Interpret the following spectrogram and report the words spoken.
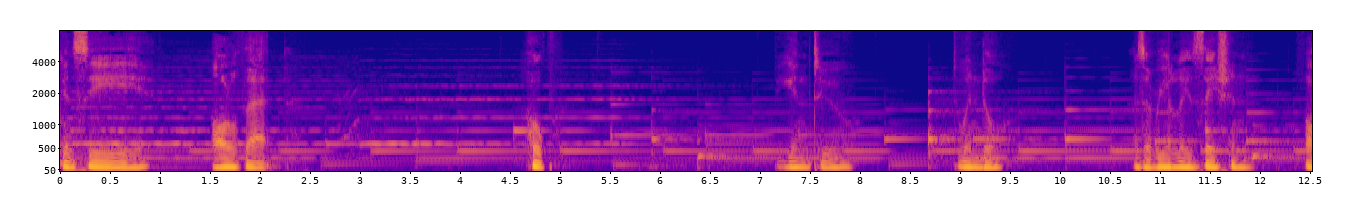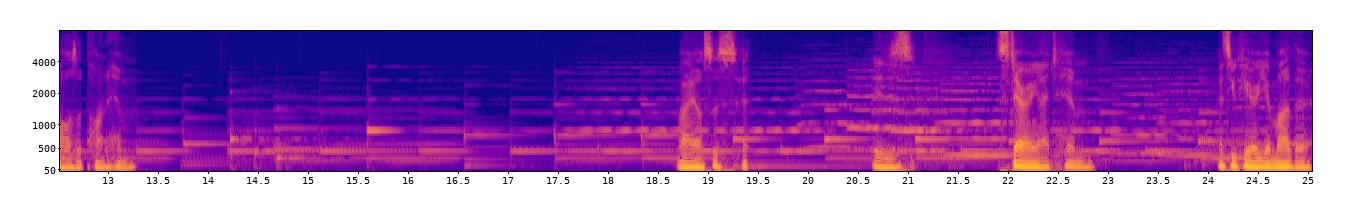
can see all of that hope begin to dwindle as a realization falls upon him. Rios is, is staring at him as you hear your mother.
